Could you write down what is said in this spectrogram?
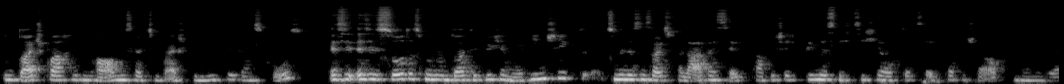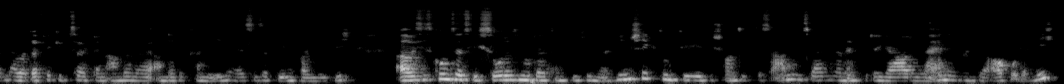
im deutschsprachigen Raum ist halt zum Beispiel Lidl ganz groß. Es, es, ist so, dass man dann dort die Bücher mal hinschickt, zumindest als Verlag, als Self-Publisher. Ich bin mir jetzt nicht sicher, ob dort Self-Publisher aufgenommen werden, aber dafür gibt es halt dann andere, andere Kanäle. Es ist auf jeden Fall möglich. Aber es ist grundsätzlich so, dass man dort dann Bücher mal hinschickt und die, die schauen sich das an und sagen dann entweder ja oder nein, nehmen wir auch oder nicht.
